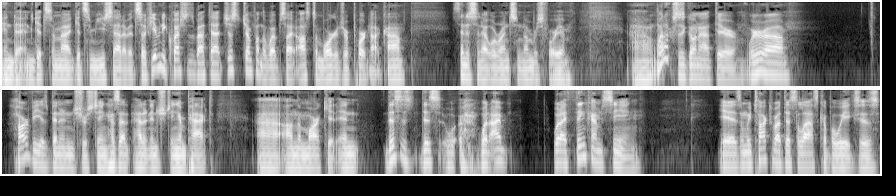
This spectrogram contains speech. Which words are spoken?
and uh, and get some uh, get some use out of it. So if you have any questions about that, just jump on the website austinmortgagereport.com. Send us a note. We'll run some numbers for you. Uh, what else is going out there? We're uh, Harvey has been an interesting has had, an interesting impact on the market, and this is this what I what I think I'm seeing is, and we talked about this the last couple weeks is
